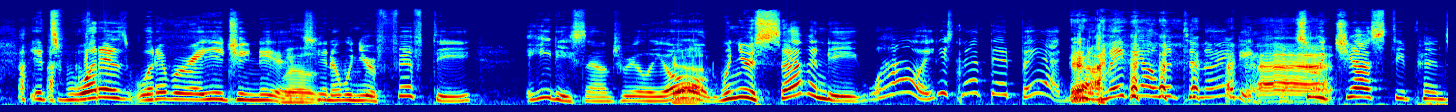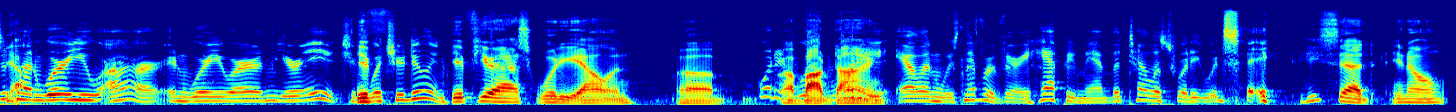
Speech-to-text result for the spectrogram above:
it's what is whatever aging is. Well- you know, when you're 50, 80 sounds really Yeah. old. When you're 70, wow, 80's not that bad. You Yeah. know, maybe I'll live to 90. so it just depends Yeah. upon where you are and where you are in your age and If- what you're doing. If you ask Woody Allen uh, What about Woody dying, Allen was never a very happy man, but tell us what he would say. he said, "You know,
